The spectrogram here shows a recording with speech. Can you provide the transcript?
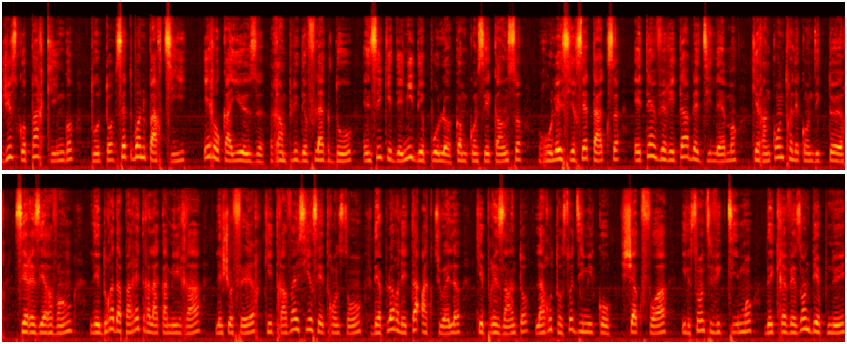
jusqu'au parking. Toute cette bonne partie est rocailleuse, remplie de flaques d'eau ainsi que des nids de poules. Comme conséquence, rouler sur cet axe est un véritable dilemme qui rencontre les conducteurs, se réservant les droits d'apparaître à la caméra. Les chauffeurs qui travaillent sur ces tronçons déplorent l'état actuel qui présente la route Sodimiko. Chaque fois, ils sont victimes de crevaisons des pneus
